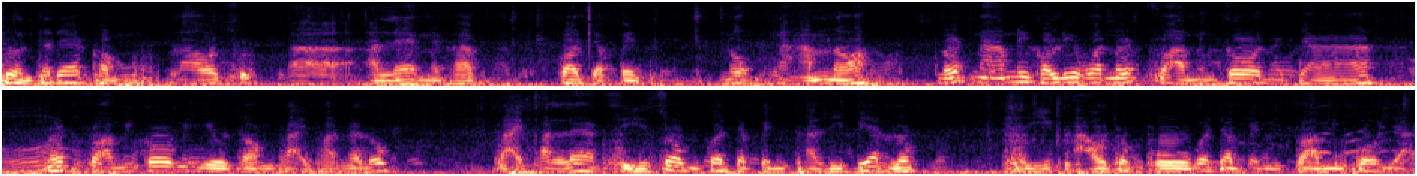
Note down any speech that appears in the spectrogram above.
ส่วนแสดงของเราสุดอ่าอันแรกนะครับ ก็จะเป็นนกน้ำเนาะ นกน้ำนี่เขาเรียกว่านกฟลามิงโกนะจ๊ะโอ้นกฟลามิงโกมีอยู่สองสายพันธุ์นะลูกสายพันธุ์แรกสีส้มก็จะเป็นคาริเบียนลูกสีขาวชมพูก็จะเป็นฟลามิงโกใหญ่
